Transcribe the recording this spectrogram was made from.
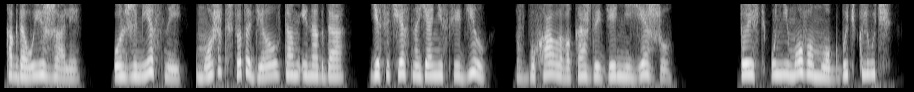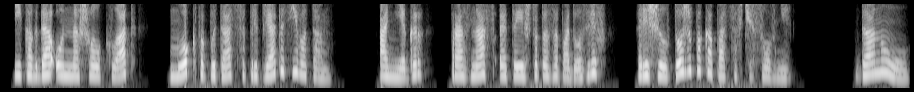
когда уезжали. Он же местный, может, что-то делал там иногда. Если честно, я не следил, в Бухалово каждый день не езжу. То есть у немого мог быть ключ, и когда он нашел клад, мог попытаться припрятать его там. А негр, прознав это и что-то заподозрив, решил тоже покопаться в часовне. «Да ну!»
